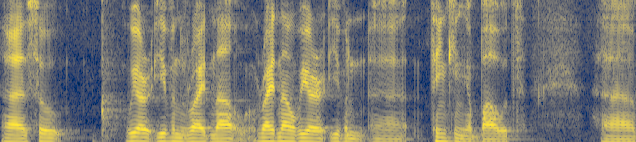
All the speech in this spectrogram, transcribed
Uh, so we are even right now. Right now, we are even uh, thinking about uh,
